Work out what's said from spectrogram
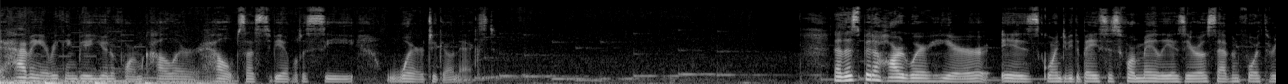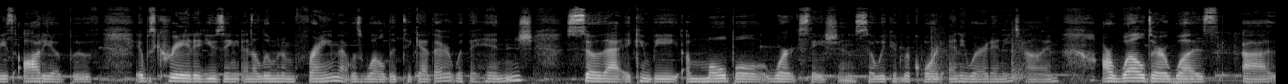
having everything be a uniform color helps us to be able to see where to go next. Now, this bit of hardware here is going to be the basis for Malia 0743's audio booth. It was created using an aluminum frame that was welded together with a hinge so that it can be a mobile workstation so we could record anywhere at any time. Our welder was uh,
